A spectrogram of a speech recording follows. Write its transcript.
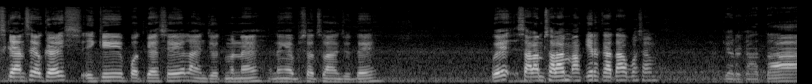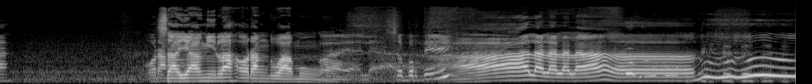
sekian saya guys, iki podcastnya lanjut meneh ning episode selanjutnya. We salam-salam akhir kata apa Sam? Akhir kata sayangilah orang tuamu. Wah, ya lah. Seperti Ah, la la la la.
